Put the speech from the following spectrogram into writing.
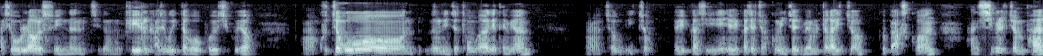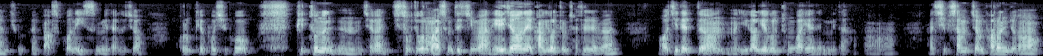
다시 올라올 수 있는 지금 기회를 가지고 있다고 보여지고요. 어, 9.5원을 이제 통과하게 되면 어, 저 이쪽 여기까지 여기까지 조금 이제 매물대가 있죠. 그 박스권 한 11.8 박스권에 있습니다. 그죠? 그렇게 보시고 피토는 음, 제가 지속적으로 말씀드리지만 예전의 가격을 좀 찾으려면 어찌됐든 이 가격을 통과해야 됩니다. 어, 한 13.8원 어,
